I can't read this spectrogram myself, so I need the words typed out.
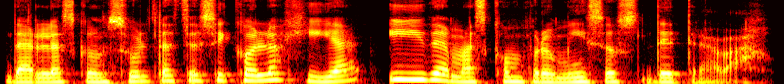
dar las consultas de psicología y demás compromisos de trabajo.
